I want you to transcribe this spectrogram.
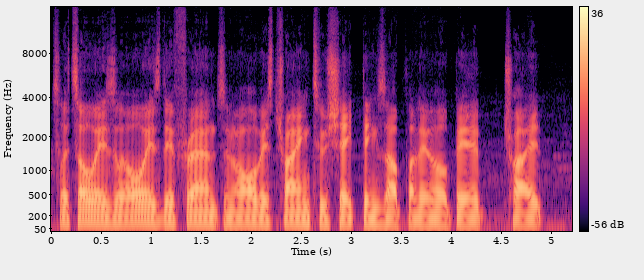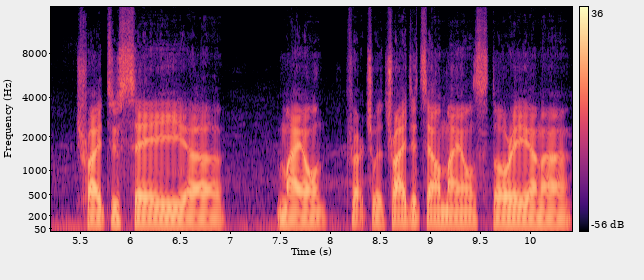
so it's always always different, and always trying to shake things up a little bit. Try, try to say uh, my own, try, try to tell my own story in a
